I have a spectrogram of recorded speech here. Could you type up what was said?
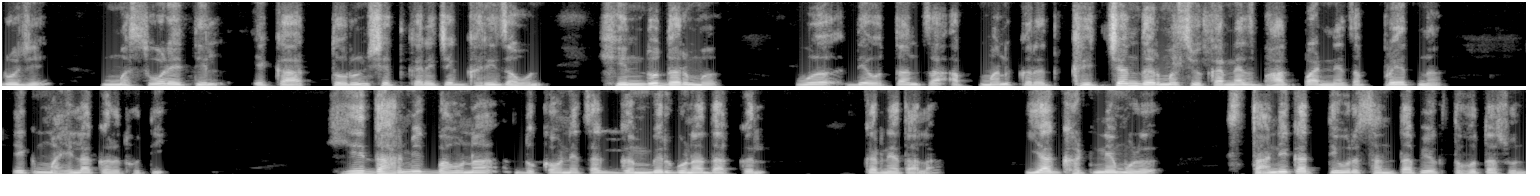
रोजी मसवड येथील एका तरुण शेतकऱ्याच्या घरी जाऊन हिंदू धर्म व देवतांचा अपमान करत ख्रिश्चन धर्म स्वीकारण्यास भाग पाडण्याचा प्रयत्न एक महिला करत होती. ही धार्मिक भावना दुखावण्याचा गंभीर गुन्हा दाखल करण्यात आला. या घटनेमुळं स्थानिकात तीव्र संताप व्यक्त होत असून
